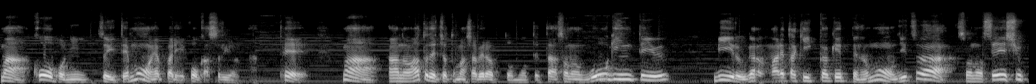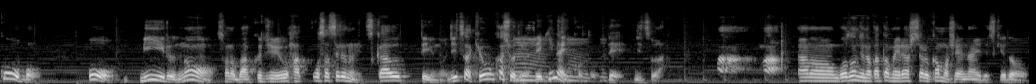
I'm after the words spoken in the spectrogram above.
まあ酵母についてもやっぱり効果するようになってまああの後でちょっとまあ喋ろうと思ってたその合銀っていうビールが生まれたきっかけっていうのも実はその清酒酵母をビールのその麦汁を発酵させるのに使うっていうのは実は教科書ではできないことで実は。まあまあ、あのご存知の方もいらっしゃるかもしれないですけど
